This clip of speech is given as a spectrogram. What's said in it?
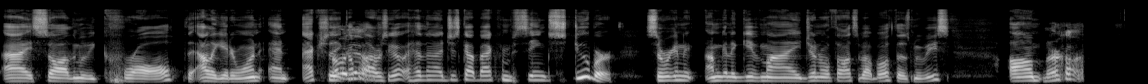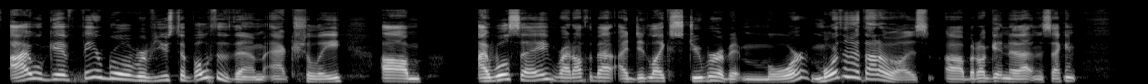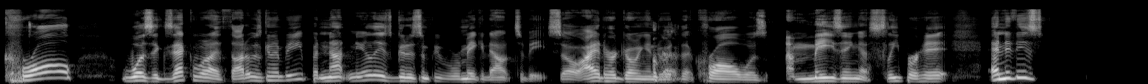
I saw the movie Crawl, the alligator one, and actually a Oh, couple yeah. hours ago, Heather and I just got back from seeing Stuber. So we're gonna, I'm gonna give my general thoughts about both those movies. Um, America. I will give favorable reviews to both of them, actually. Um, I will say right off the bat, I did like Stuber a bit more, more than I thought I was, uh, but I'll get into that in a second. Crawl was exactly what I thought it was going to be, but not nearly as good as some people were making it out to be. So I had heard going into Okay. it that Crawl was amazing, a sleeper hit, and it is,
